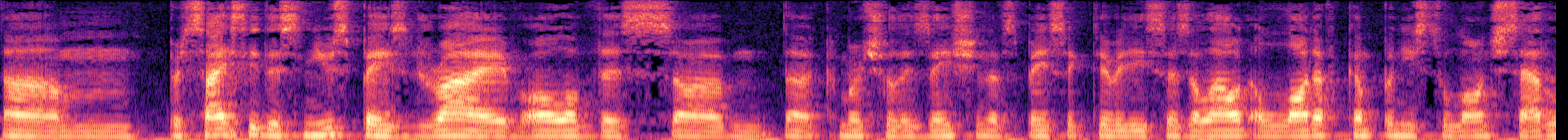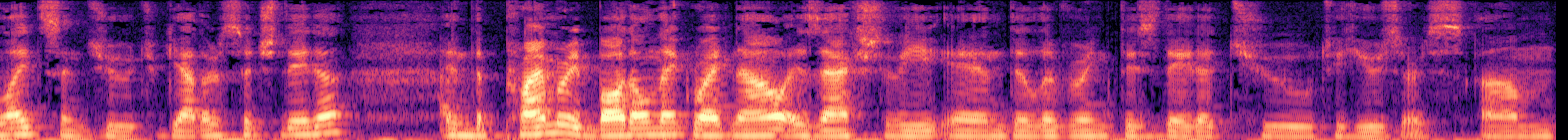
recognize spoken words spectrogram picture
Um, precisely this new space drive, all of this um, commercialization of space activities has allowed a lot of companies to launch satellites and to, to gather such data. And the primary bottleneck right now is actually in delivering this data to to users, um,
